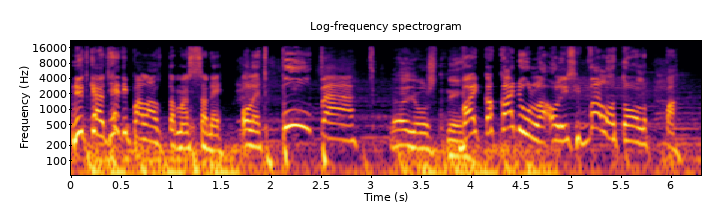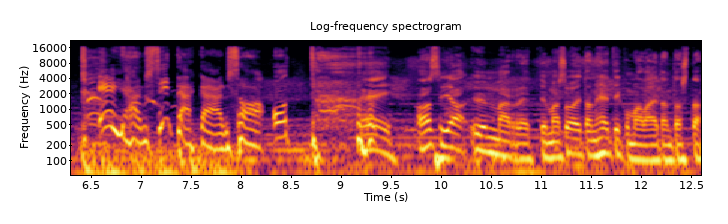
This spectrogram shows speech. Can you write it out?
Nyt käyt heti palauttamassa ne. Olet puupää, No just niin. vaikka kadulla olisi valotolppa. Eihän sitäkään saa ottaa. Hei, asia ymmärretty. Mä soitan heti, kun mä laitan tosta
